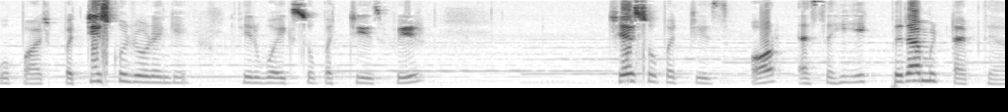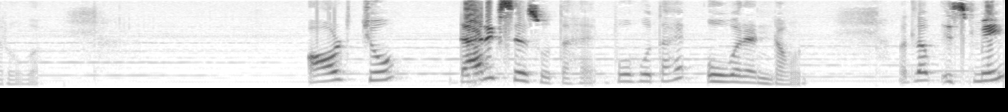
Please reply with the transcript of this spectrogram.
वो पाँच पच्चीस को जोड़ेंगे, फिर वो एक सौ पच्चीस, फिर छः सौ पच्चीस और ऐसे ही एक पिरामिड टाइप तैयार होगा। और जो डायरेक्ट सेल्स होता है, वो होता है ओवर एंड डाउन मतलब इसमें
